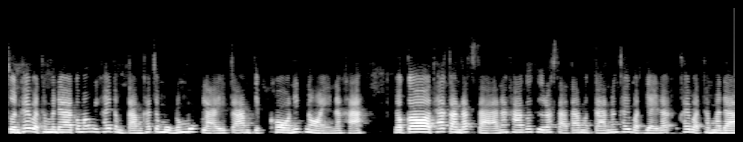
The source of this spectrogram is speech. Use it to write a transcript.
ส่วนไข้หวัดธรรมดาก็มักมีไข้ต่ำๆคัดจมูกน้ำมูกไหลจามเจ็บคอนิดหน่อยนะคะแล้วก็ถ้าการรักษานะคะก็คือรักษาตามอาการทั้งไข้หวัดใหญ่และไข้หวัดธรรมดา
